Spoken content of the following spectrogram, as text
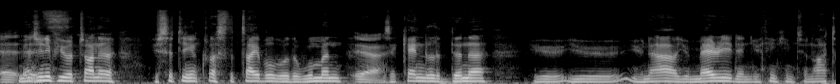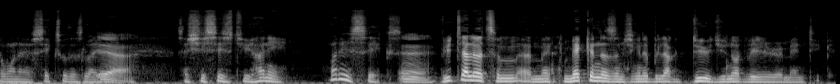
uh, Imagine if you were trying to, You're sitting across the table with a woman. Yeah. There's a candle at dinner. You you you now you're married and you're thinking tonight I want to have sex with this lady. Yeah. So she says to you, honey, what is sex? Yeah. If you tell her it's a uh, me- mechanism, she's going to be like, dude, you're not very romantic.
